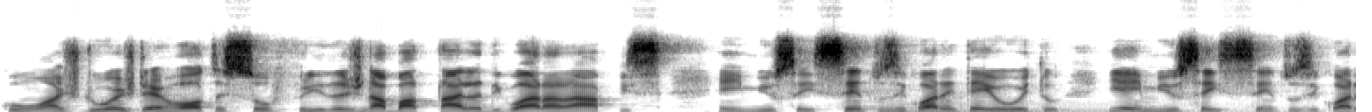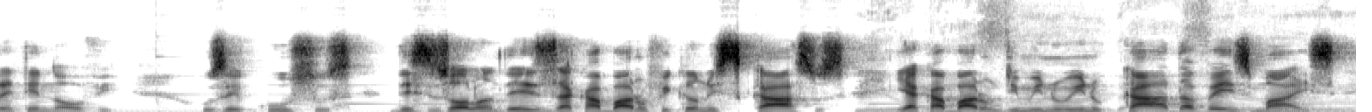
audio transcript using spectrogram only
com as duas derrotas sofridas na Batalha de Guararapes em 1648 e em 1649. Os recursos desses holandeses acabaram ficando escassos e acabaram diminuindo cada vez mais,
